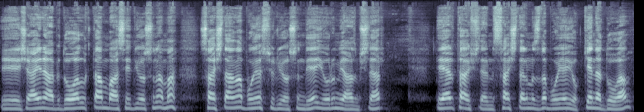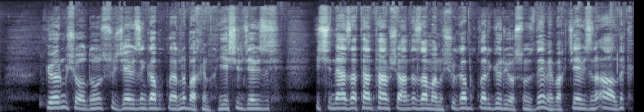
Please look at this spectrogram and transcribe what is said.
e, Şahin abi doğallıktan bahsediyorsun ama saçlarına boya sürüyorsun diye yorum yazmışlar. Değerli takipçilerimiz saçlarımızda boya yok. Gene doğal. Görmüş olduğunuz şu cevizin kabuklarını bakın. Yeşil ceviz içinden zaten tam şu anda zamanı. Şu kabukları görüyorsunuz değil mi? Bak cevizini aldık.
